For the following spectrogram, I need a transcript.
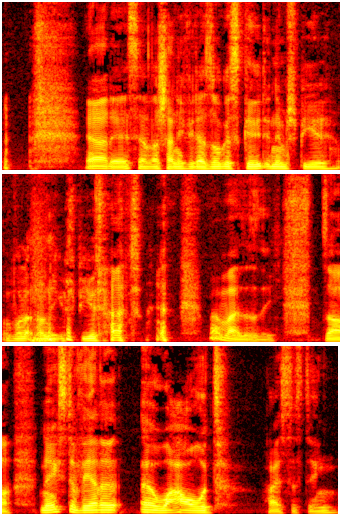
Ja, der ist ja wahrscheinlich wieder so geskillt in dem Spiel, obwohl er noch nie gespielt hat. Man weiß es nicht. So, nächste wäre Avowed, heißt das Ding.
